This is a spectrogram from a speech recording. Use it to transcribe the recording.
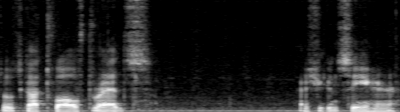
So it's got 12 threads as you can see here.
